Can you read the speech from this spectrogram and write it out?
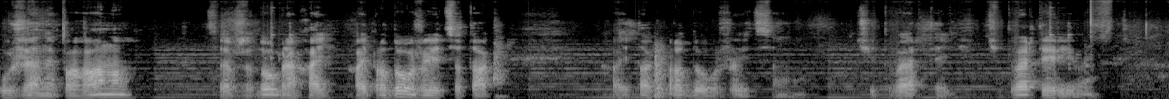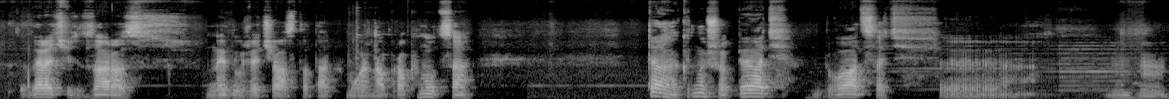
Уже непогано. Це вже добре. Хай, хай продовжується так. Хай так продовжується. Четвертий. Четвертий рівень. До речі, зараз не дуже часто так можна пропнутися. Так, ну що, 5, 20. Е... Угу.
